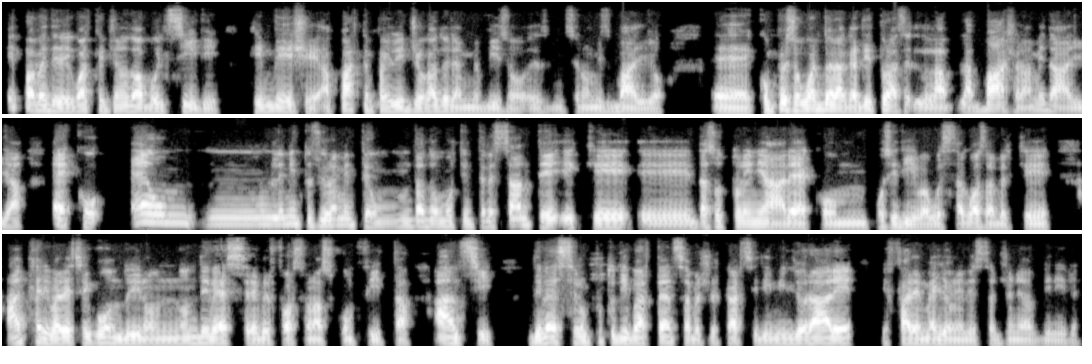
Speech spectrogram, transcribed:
e poi vedere qualche giorno dopo il City che invece, a parte un paio di giocatori a mio avviso, eh, se non mi sbaglio, eh, compreso Guardiola che addirittura la, la bacia la medaglia, ecco, è un, un, elemento sicuramente un dato molto interessante e che eh, da sottolineare, ecco, positiva questa cosa perché anche arrivare secondi non, non, deve essere per forza una sconfitta, anzi deve essere un punto di partenza per cercarsi di migliorare e fare meglio nelle stagioni a venire.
